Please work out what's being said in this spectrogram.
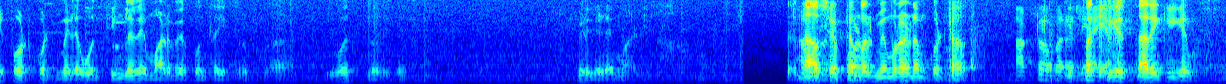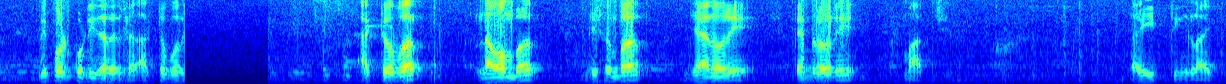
report ಕೊಟ್ಟ ಮೇಲೆ ಒಂದು ತಿಂಗಳಲ್ಲೇ ಮಾಡಬೇಕು ಅಂತ ಇದ್ದರೂ ಕೂಡ ಇವತ್ತಿನವರಿಗೆ ಬಿಡುಗಡೆ ಮಾಡಿಲ್ಲ. ನಾವು ಸೆಪ್ಟೆಂಬರ್ ಮೆಮೊರಾಂಡಮ್ ಕೊಟ್ಟು ಅಕ್ಟೋಬರ್ ಇಪ್ಪತ್ತಿಗೆ ತಾರೀಕಿಗೆ ರಿಪೋರ್ಟ್ ಕೊಟ್ಟಿದ್ದಾರೆ ಅಂತ October October November, December, January, February, March. ಐದು ತಿಂಗಳಾಯಿತು.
